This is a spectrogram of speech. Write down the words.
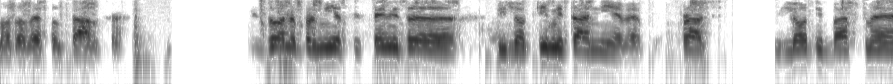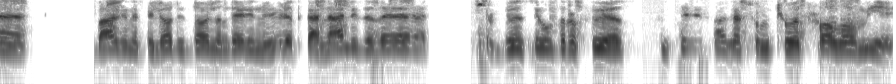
motovesën tanse. Realizuar nëpërmjet sistemit të pilotimit të anijeve, pra piloti bashkë me barkën e pilotit dolën deri në hyrje të kanalit dhe shërbyen si udhërrëfyes, që pak a shumë quhet follow me.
